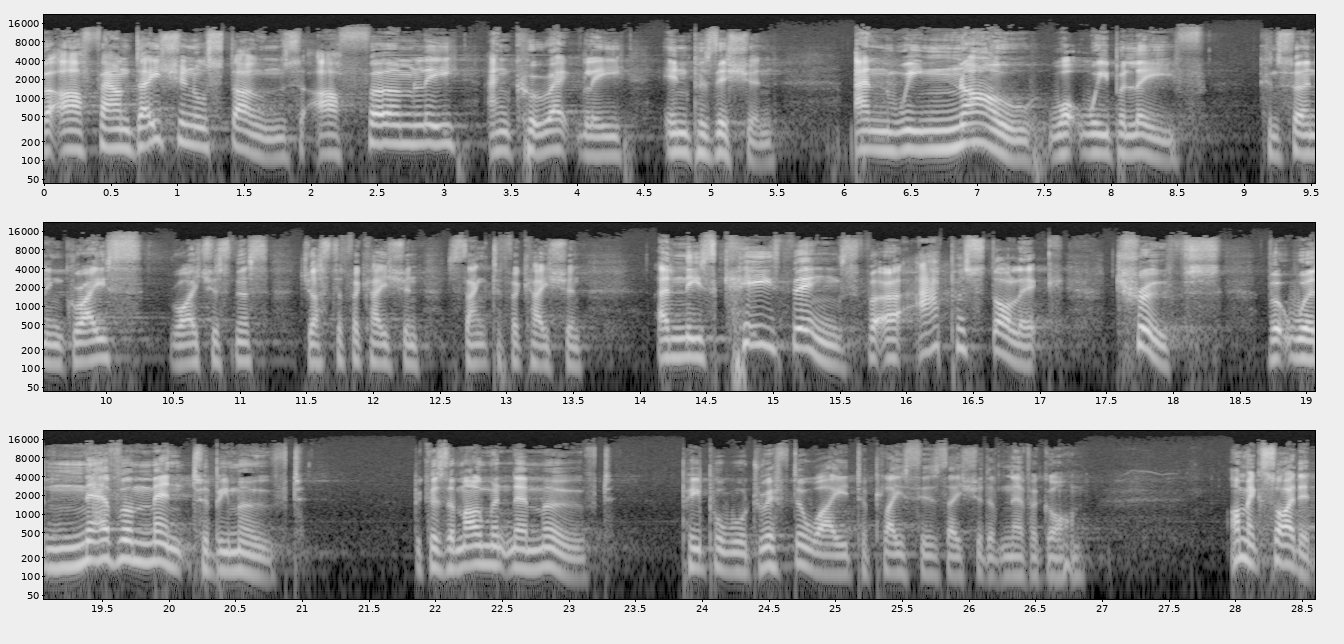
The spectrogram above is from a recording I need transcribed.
that our foundational stones are firmly and correctly in position and we know what we believe concerning grace, righteousness, justification, sanctification, and these key things that are apostolic truths that were never meant to be moved. Because the moment they're moved, people will drift away to places they should have never gone. I'm excited.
